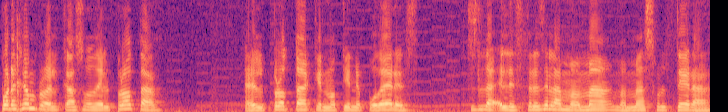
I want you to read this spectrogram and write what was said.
por ejemplo, el caso del prota. El prota que no tiene poderes. Entonces la- el estrés de la mamá, mamá soltera,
